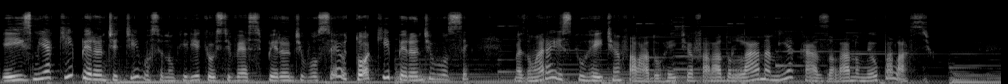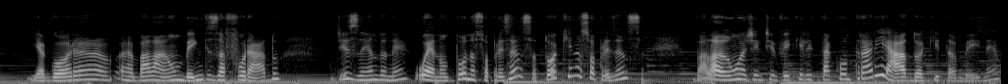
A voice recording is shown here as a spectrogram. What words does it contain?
Eis-me aqui perante ti. Você não queria que eu estivesse perante você? Eu estou aqui perante você. Mas não era isso que o rei tinha falado. O rei tinha falado lá na minha casa, lá no meu palácio. E agora Balaão, bem desaforado, dizendo, né? Ué, não estou na sua presença? Estou aqui na sua presença. Balaão, a gente vê que ele está contrariado aqui também, né?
